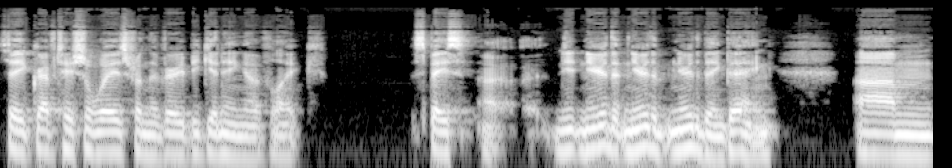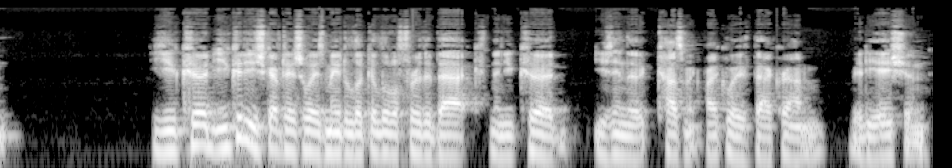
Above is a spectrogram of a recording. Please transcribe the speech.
say gravitational waves from the very beginning of like space uh, near the near the near the Big Bang. Um, you could you could use gravitational waves made to look a little further back than you could using the cosmic microwave background radiation.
